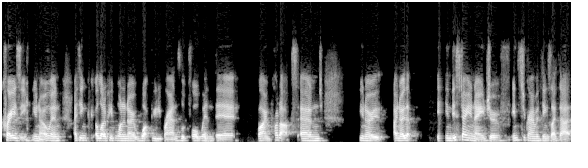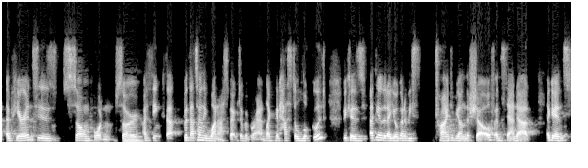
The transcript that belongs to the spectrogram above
crazy, you know. And I think a lot of people want to know what beauty brands look for when they're buying products. And, you know, I know that in this day and age of Instagram and things like that, appearance is so important. So Mm. I think that, but that's only one aspect of a brand. Like it has to look good because at the end of the day, you're going to be trying to be on the shelf and stand out against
